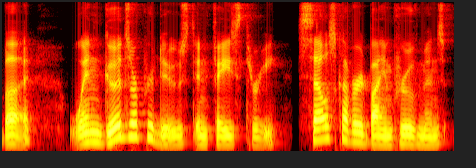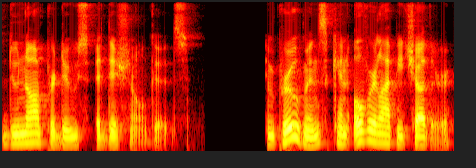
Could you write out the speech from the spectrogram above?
but when goods are produced in phase 3, cells covered by improvements do not produce additional goods. Improvements can overlap each other,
